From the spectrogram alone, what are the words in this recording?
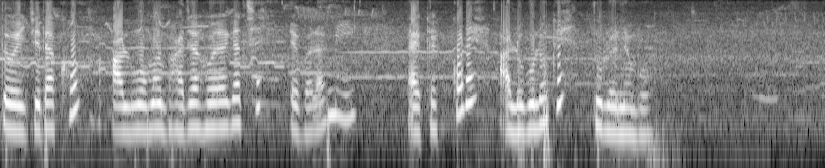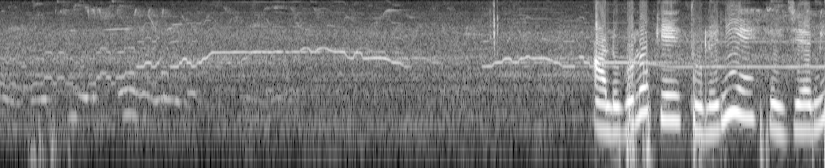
তো এই যে দেখো, আলু আমার ভাজা হয়ে গেছে। এবার আমি এক এক করে আলুগুলোকে তুলে নেব। আলুগুলোকে তুলে নিয়ে এই যে আমি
